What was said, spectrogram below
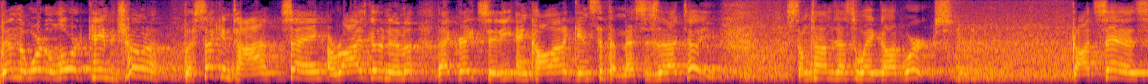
Then the word of the Lord came to Jonah the second time, saying, Arise, go to Nineveh, that great city, and call out against it the message that I tell you. Sometimes that's the way God works. God says,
